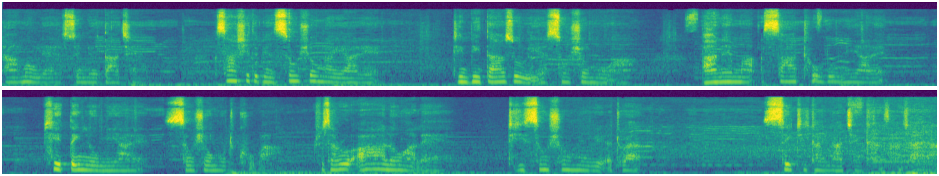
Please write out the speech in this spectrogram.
ဒါမှမဟုတ်လည်းဆွေမျိုးသားချင်းအစရှိသဖြင့်ဆုံးရှုံးလိုက်ရတဲ့ဒီမိသားစုရဲ့ဆုံးရှုံးမှုဟာဘာနဲ့မှအစားထိုးလို့မရတဲ့ ဖြည့်သိမ့်လို့မရတဲ့ဆုံးရှုံးမှုတစ်ခုပါထရီဆာတို့အားလုံးကလည်းဒီဆုံးရှုံးမှုတွေအတွက်စိတ်ထိခိုက်နာခြင်းခံစားကြရတယ်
